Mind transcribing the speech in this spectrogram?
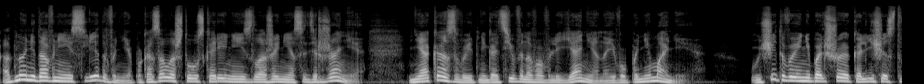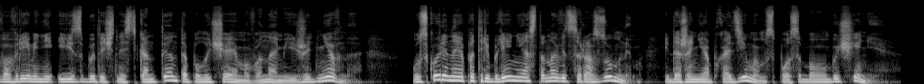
Одно недавнее исследование показало, что ускорение изложения содержания не оказывает негативного влияния на его понимание. Учитывая небольшое количество времени и избыточность контента, получаемого нами ежедневно, ускоренное потребление становится разумным и даже необходимым способом обучения.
